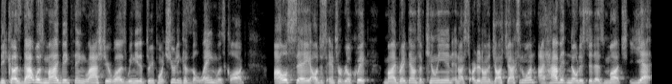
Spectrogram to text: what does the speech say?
Because that was my big thing last year was we needed three point shooting because the lane was clogged. I'll say, I'll just answer real quick. My breakdowns of Killian and I started on a Josh Jackson one. I haven't noticed it as much yet.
